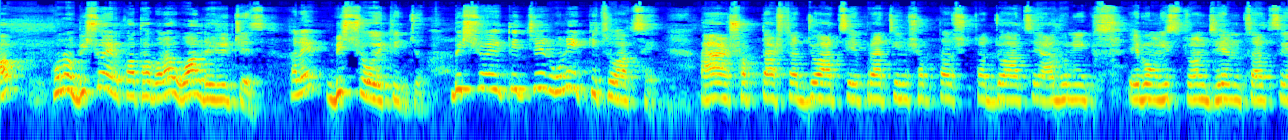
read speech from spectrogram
অফ কোনো বিষয়ের কথা বলা ওয়ার্ল্ড হেরিটেজ। তাহলে বিশ্ব ঐতিহ্য। বিশ্ব ঐতিহ্যের অনেক কিছু আছে। আর সপ্তাশ্চর্য আছে, প্রাচীন সপ্তাশ্চর্য আছে, আধুনিক এবং স্টোন জেমস আছে।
